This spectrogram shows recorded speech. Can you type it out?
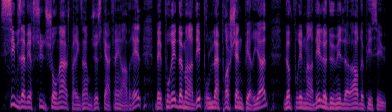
si vous avez reçu du chômage, par exemple, jusqu'à fin avril, ben, vous pourrez demander pour la prochaine période, là, vous pourrez demander le 2000 de PCU.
